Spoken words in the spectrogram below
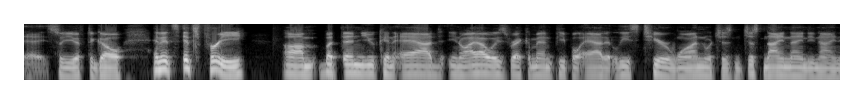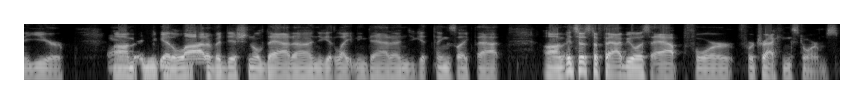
eh, so you have to go, and it's it's free. Um, but then you can add, you know, I always recommend people add at least tier one, which is just nine ninety nine a year. Yeah. Um, and you get a lot of additional data and you get lightning data and you get things like that. Um, it's just a fabulous app for for tracking storms.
